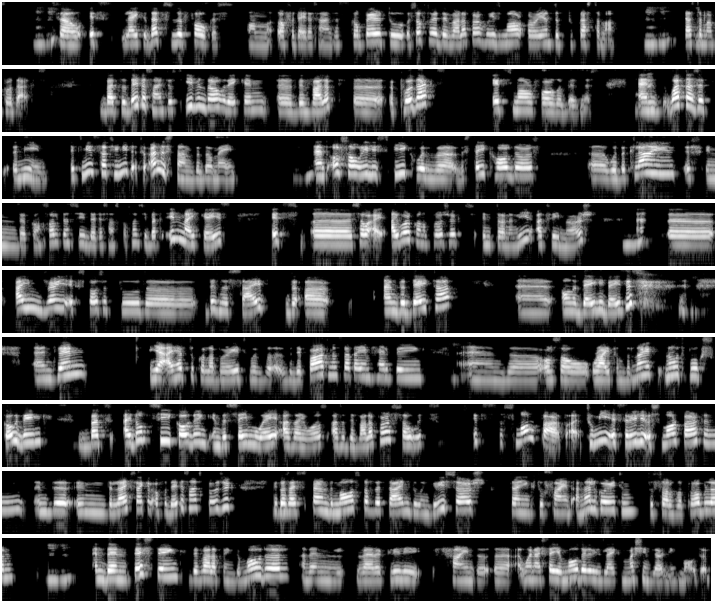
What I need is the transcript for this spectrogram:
mm-hmm. so it's like that's the focus on of a data scientist compared to a software developer who is more oriented to customer mm-hmm. customer products but the data scientists even though they can uh, develop uh, a product it's more for the business okay. and what does it mean it means that you need to understand the domain mm-hmm. and also really speak with the, the stakeholders uh, with the client, if in the consultancy, data science consultancy. But in my case, it's uh, so I, I work on projects internally at Remerge. Mm-hmm. And uh, I'm very exposed to the business side the, uh, and the data uh, on a daily basis. and then, yeah, I have to collaborate with the, the departments that I am helping and uh, also write on the night notebooks coding but i don't see coding in the same way as i was as a developer so it's it's a small part. To me, it's really a small part in in the in the life cycle of a data science project because I spend most of the time doing research, trying to find an algorithm to solve a problem. Mm-hmm and then testing, developing the model, and then like really find uh, when I say a model is like machine learning model.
